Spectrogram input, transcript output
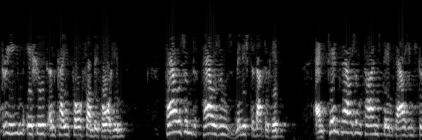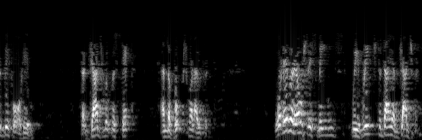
stream issued and came forth from before him. Thousand thousands ministered unto him, and ten thousand times ten thousand stood before him. The judgment was set, and the books were opened. Whatever else this means, we've reached the day of judgment.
